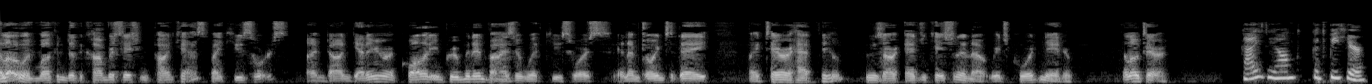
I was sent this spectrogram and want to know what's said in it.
Hello and welcome to the Conversation Podcast by QSource. I'm Don Gettinger, a Quality Improvement Advisor with QSource, and I'm joined today by Tara Hatfield, who's our Education and Outreach Coordinator. Hello, Tara. Hi, Don. Good to be here.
